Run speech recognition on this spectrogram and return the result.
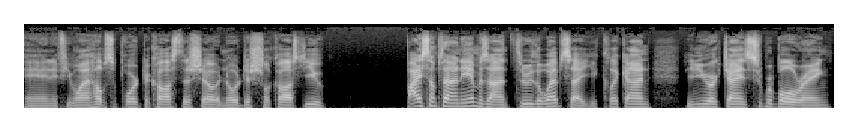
And if you want to help support the cost of the show at no additional cost to you, buy something on Amazon through the website. You click on the New York Giants Super Bowl ring,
